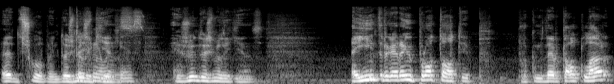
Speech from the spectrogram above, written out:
Uh, desculpa, em 2015. 2015. Em junho de 2015. Aí entregarei o protótipo, porque me deve calcular,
